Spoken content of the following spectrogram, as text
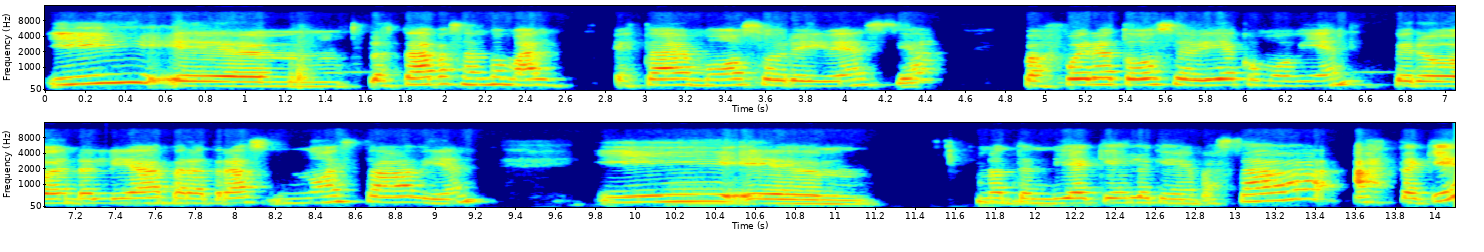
Y em, lo estaba pasando mal, estaba en modo sobrevivencia. Para afuera todo se veía como bien, pero en realidad para atrás no estaba bien. Y em, no entendía qué es lo que me pasaba hasta que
